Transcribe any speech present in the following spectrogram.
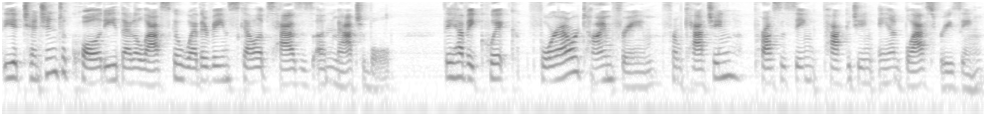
The attention to quality that Alaska weather vane scallops has is unmatchable. They have a quick four hour time frame from catching, processing, packaging, and blast freezing.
